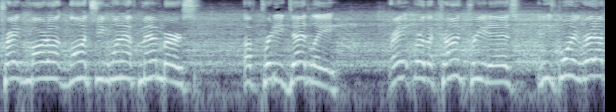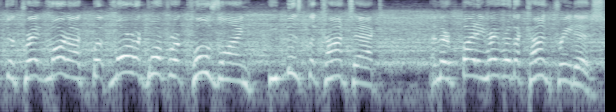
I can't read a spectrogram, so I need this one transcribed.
Craig Marduk launching one half members of Pretty Deadly right where the concrete is, and he's going right after Craig Marduk, but Marduk going for a clothesline. He missed the contact, and they're fighting right where the concrete is.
